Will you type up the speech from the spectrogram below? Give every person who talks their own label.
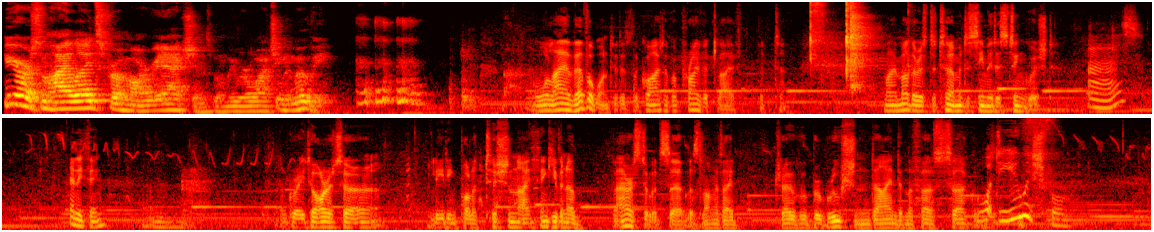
Speaker 1: Here are some highlights from our reactions when we were watching the movie.
Speaker 2: All I have ever wanted is the quiet of a private life, but uh, my mother is determined to see me distinguished.
Speaker 3: As?
Speaker 2: Anything. Um, a great orator, a leading politician, I think even a barrister would serve as long as I drove a barouche and dined in the first circle.
Speaker 3: What do you wish for?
